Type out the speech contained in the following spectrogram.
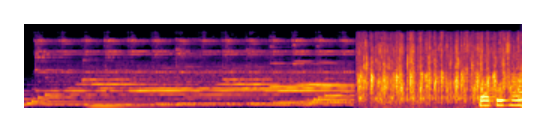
สวัสดีค่ะ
